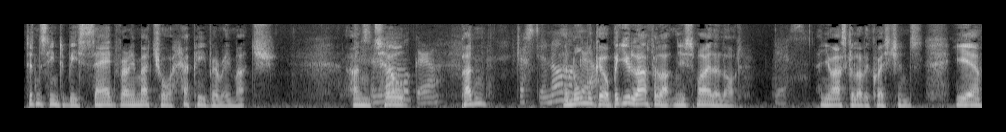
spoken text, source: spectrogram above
didn't seem to be sad very much or happy very much She's a normal until. girl. Pardon? Just a normal, a normal girl. But you laugh a lot and you smile a lot. Yes. And you ask a lot of questions. Yeah.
